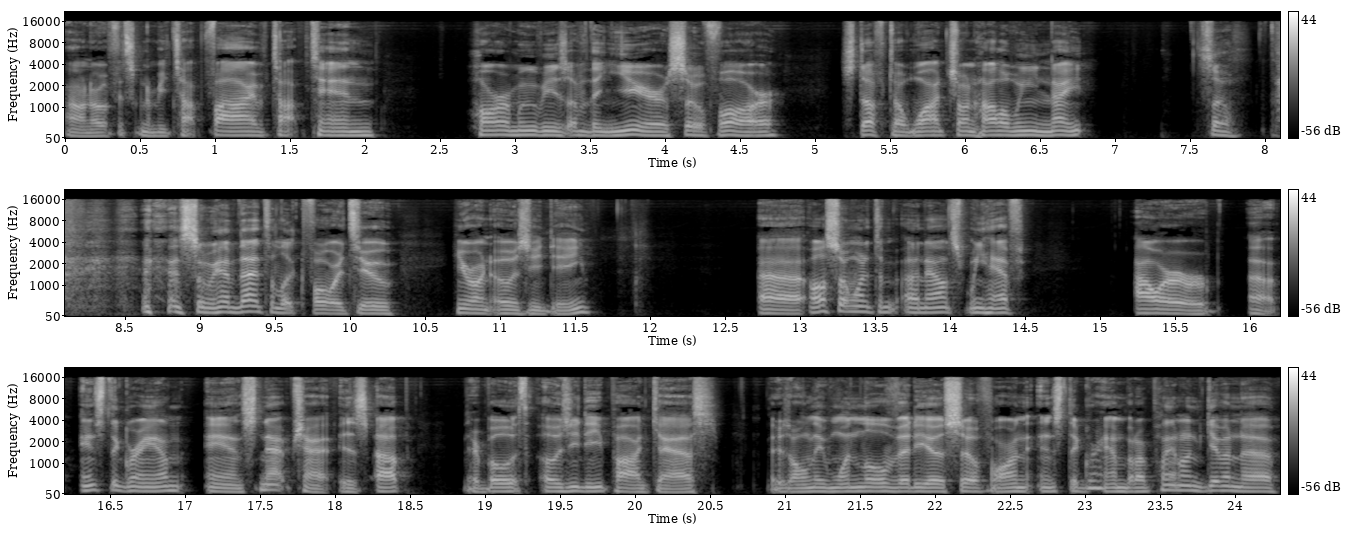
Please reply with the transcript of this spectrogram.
I don't know if it's going to be top five, top 10 horror movies of the year so far stuff to watch on Halloween night. So, so we have that to look forward to here on OZD. Uh, also, I wanted to announce we have our uh, Instagram and Snapchat is up. They're both OZD podcasts. There's only one little video so far on the Instagram, but I plan on giving a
